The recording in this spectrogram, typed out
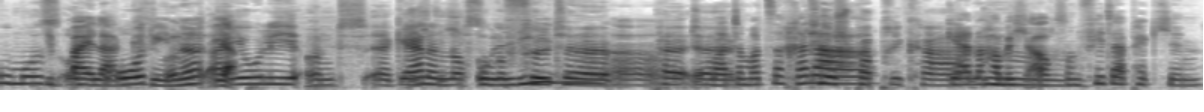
Hummus und Brot und ne? Ja. Aioli und äh, gerne Richtig. noch so Oliven, gefüllte äh, Pa- äh, Tomate, Mozzarella, Kirschpaprika. Gerne habe ich Mm, auch so ein Feta-Päckchen.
